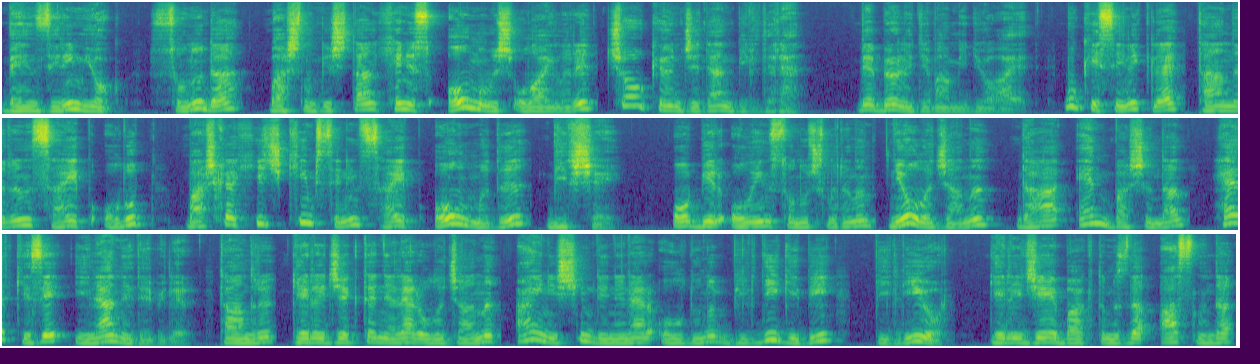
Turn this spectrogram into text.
benzerim yok. Sonu da başlangıçtan henüz olmamış olayları çok önceden bildiren. Ve böyle devam ediyor ayet. Bu kesinlikle Tanrı'nın sahip olup başka hiç kimsenin sahip olmadığı bir şey. O bir olayın sonuçlarının ne olacağını daha en başından herkese ilan edebilir. Tanrı gelecekte neler olacağını aynı şimdi neler olduğunu bildiği gibi biliyor. Geleceğe baktığımızda aslında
